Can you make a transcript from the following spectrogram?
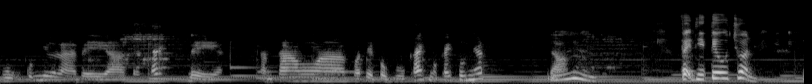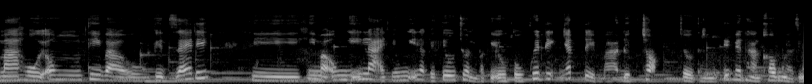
vụ cũng như là về uh, cách để làm sao uh, có thể phục vụ khách một cách tốt nhất đó. Ừ. Vậy thì tiêu chuẩn mà hồi ông thi vào Vietjet ấy thì khi mà ông nghĩ lại thì ông nghĩ là cái tiêu chuẩn và cái yếu tố quyết định nhất để mà được chọn trở thành một tiếp viên hàng không là gì?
